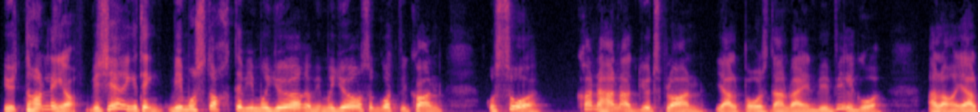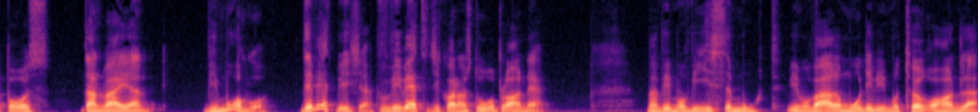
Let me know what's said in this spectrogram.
Uten handlinger. Vi skjer ingenting. Vi må starte, vi må gjøre. Vi må gjøre så godt vi kan. Og så kan det hende at Guds plan hjelper oss den veien vi vil gå, eller han hjelper oss den veien vi må gå. Det vet vi ikke, for vi vet ikke hva den store planen er. Men vi må vise mot. Vi må være modige, vi må tørre å handle.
